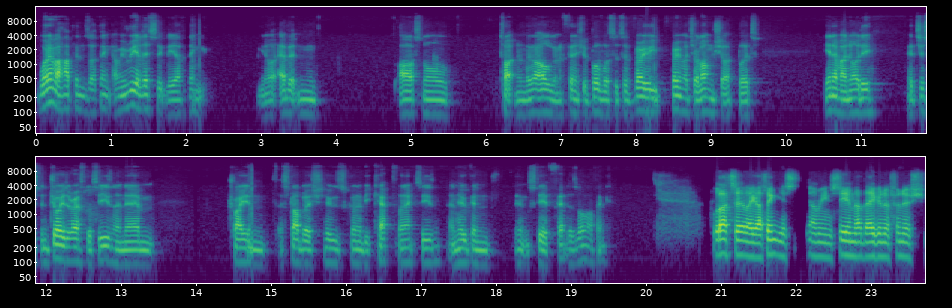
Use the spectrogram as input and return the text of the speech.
whatever happens, I think. I mean, realistically, I think you know Everton, Arsenal, Tottenham, they're all going to finish above us. It's a very, very much a long shot, but you never know. Do it's just enjoy the rest of the season and um, try and establish who's going to be kept for next season and who can, who can stay fit as well. I think. Well, that's it. Like I think it's. I mean, seeing that they're going to finish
